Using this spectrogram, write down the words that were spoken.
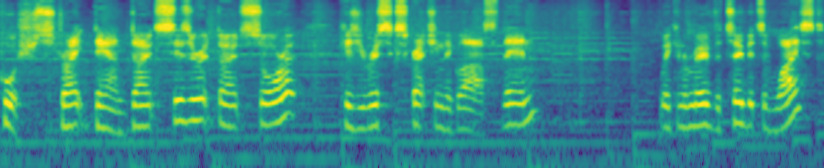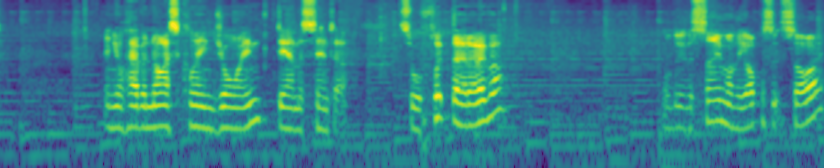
push straight down. Don't scissor it, don't saw it, because you risk scratching the glass. Then we can remove the two bits of waste and you'll have a nice clean join down the center. So we'll flip that over. We'll do the same on the opposite side,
